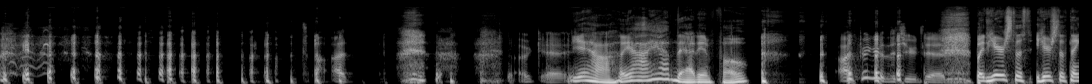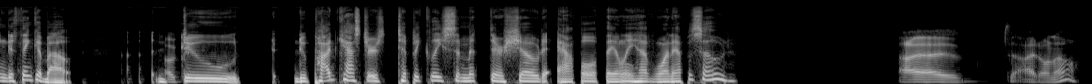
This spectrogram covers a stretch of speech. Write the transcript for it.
Okay, Yeah, yeah, I have that info. I figured that you did. But here's the here's the thing to think about. Okay. Do do podcasters typically submit their show to Apple if they only have one episode? I I don't know.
